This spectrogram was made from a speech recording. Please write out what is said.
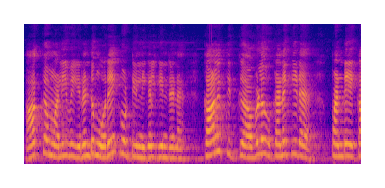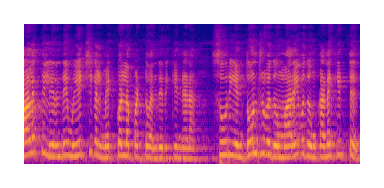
ஆக்கம் அழிவு இரண்டும் ஒரே கோட்டில் நிகழ்கின்றன. காலத்திற்கு அவ்வளவு கணக்கிட பண்டைய காலத்தில் இருந்தே முயற்சிகள் மேற்கொள்ளப்பட்டு வந்திருக்கின்றன. சூரியன் தோன்றுவதும் மறைவதும் கணக்கிட்டு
